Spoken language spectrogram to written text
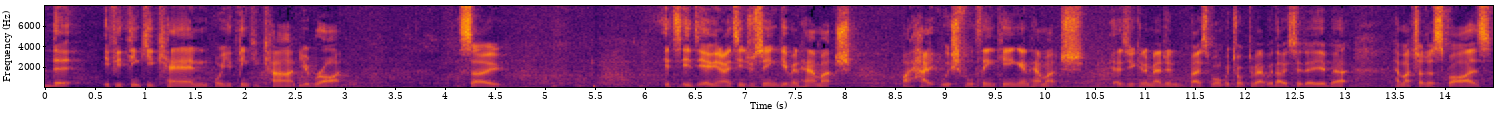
that if you think you can or you think you can't, you're right. So it's, it's you know it's interesting given how much I hate wishful thinking and how much, as you can imagine, based on what we talked about with OCD, about how much I despise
